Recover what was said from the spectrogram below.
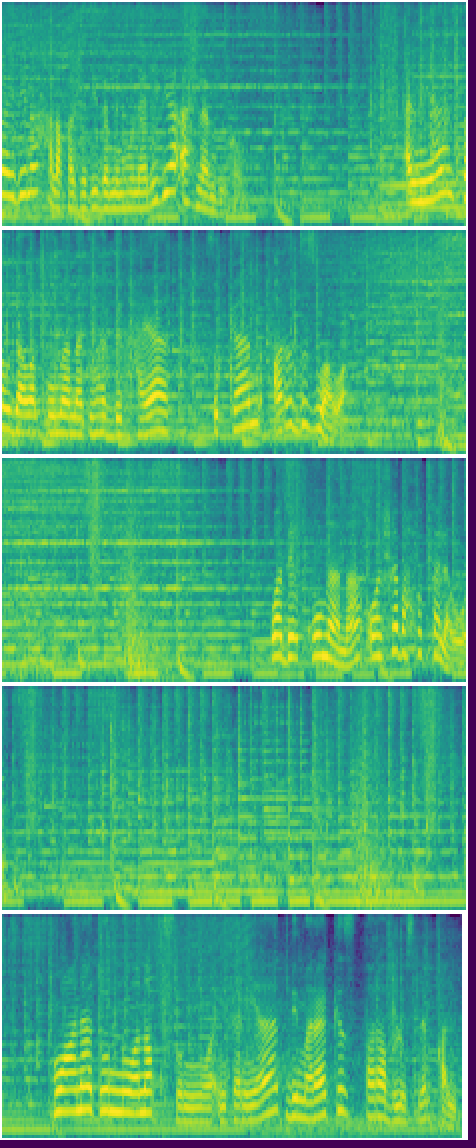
مشاهدينا حلقة جديدة من هنا ليبيا أهلا بكم. المياه السوداء والقمامة تهدد حياة سكان أرض زواوة. وادي القمامة وشبح التلوث. معاناة ونقص وإمكانيات بمراكز طرابلس للقلب.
